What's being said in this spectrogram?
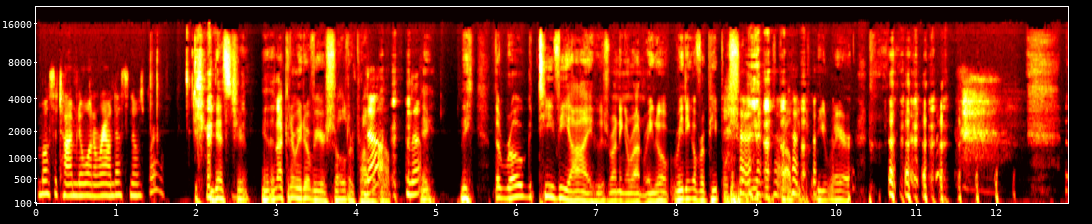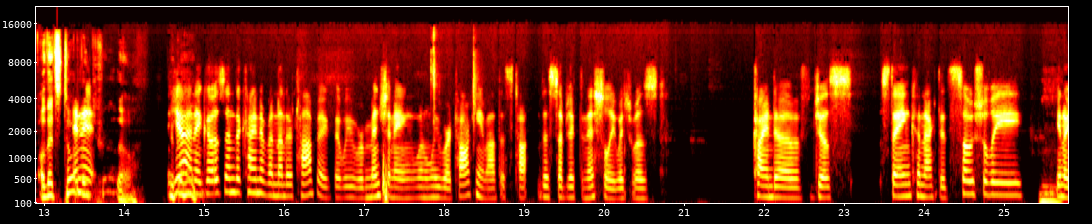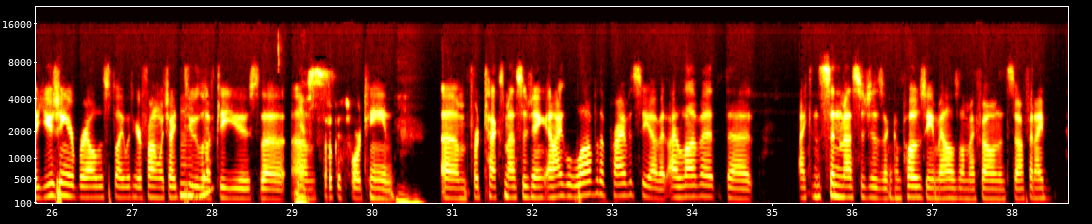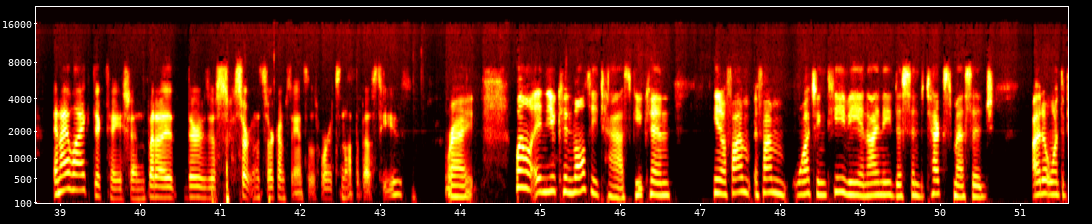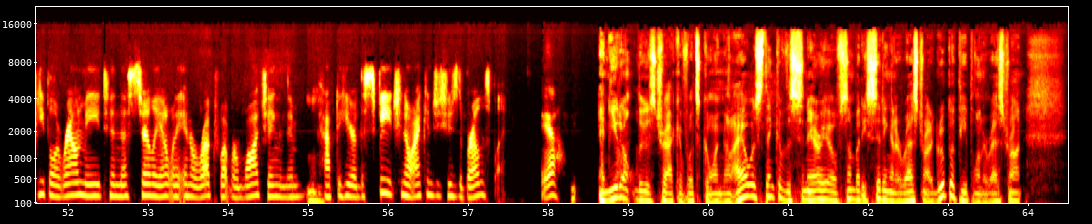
most of the time no one around us knows Braille. That's true. Yeah, they're not going to read over your shoulder, probably. No, no. Hey, the, the rogue TVI who's running around reading over, reading over people's shoulders is probably pretty rare. oh, that's totally it- true, though. Yeah, and it goes into kind of another topic that we were mentioning when we were talking about this to- this subject initially, which was kind of just staying connected socially. You know, using your braille display with your phone, which I do Mhm. love to use the um, Yes. Focus 14 um, for text messaging, and I love the privacy of it. I love it that I can send messages and compose emails on my phone and stuff, and I and I like dictation, but I, there's just certain circumstances where it's not the best to use. Right. Well, and you can multitask. You can, you know, if I'm if I'm watching TV and I need to send a text message, I don't want the people around me to necessarily. I don't want to interrupt what we're watching and then Mm. have to hear the speech. You know, I can just use the braille display. Yeah. and you don't lose track of what's going on. I always think of the scenario of somebody sitting in a restaurant, a group of people in a restaurant.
